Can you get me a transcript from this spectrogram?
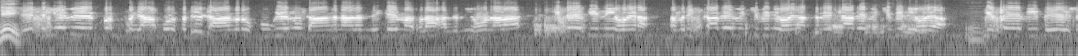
ਜੀ। ਕਹੀਏ ਵੀ ਪੰਜਾਬ ਪੁਲਿਸ ਦੀ ਡਾਂਗ ਰੋਕੂਗੀ ਇਹਨੂੰ ਡਾਂਗ ਨਾਲ ਨਹੀਂ ਕਿ ਮਸਲਾ ਹੱਲ ਨਹੀਂ ਹੋਣ ਵਾਲਾ। ਕਿਤੇ ਵੀ ਨਹੀਂ ਹੋਇਆ ਅਮਰੀਕਾ ਦੇ ਵਿੱਚ ਵੀ ਨਹੀਂ ਹੋਇਆ ਕੈਨੇਡਾ ਦੇ ਵਿੱਚ ਵੀ ਨਹੀਂ ਹੋਇਆ। ਕਿਸੇ ਵੀ ਦੇਸ਼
